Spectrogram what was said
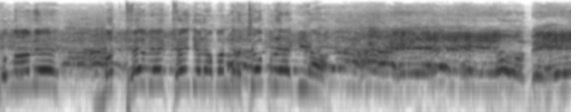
گھماوے متھے ویکھیں جڑا بندہ چپ رہ گیا۔ او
